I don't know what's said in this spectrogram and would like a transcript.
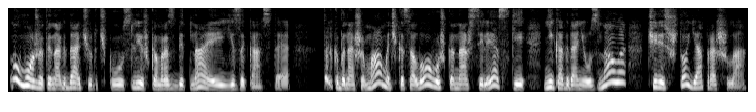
ну, может, иногда чуточку слишком разбитная и языкастая. Только бы наша мамочка, Соловушка, наш Селесский, никогда не узнала, через что я прошла.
